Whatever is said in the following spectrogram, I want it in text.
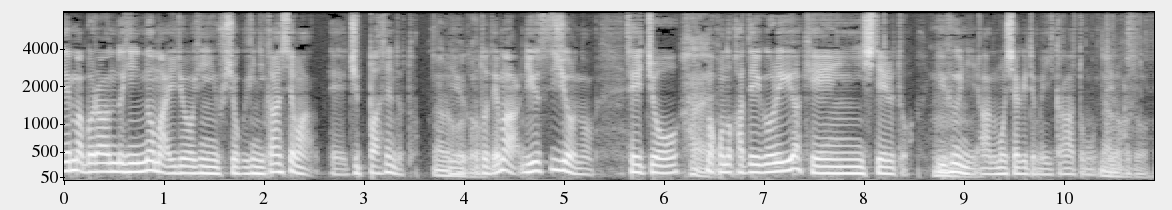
で、まあ、ブランド品の、まあ、医療品、不食品に関しては、えー、10%ということで、まあ、リユース市場の成長を、はい、まあ、このカテゴリーが牽引しているというふうに、うん、あの、申し上げてもいいかなと思っています。なるほど。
